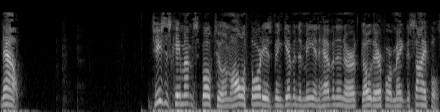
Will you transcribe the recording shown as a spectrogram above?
now, Jesus came up and spoke to him. All authority has been given to me in heaven and earth. Go therefore make disciples.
